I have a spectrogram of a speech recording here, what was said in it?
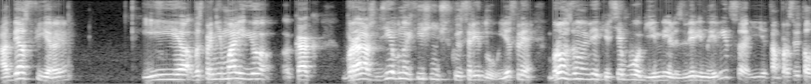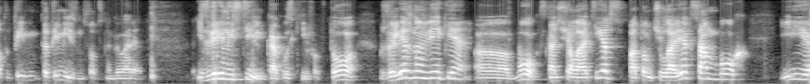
от биосферы и воспринимали ее как враждебную хищническую среду. Если в бронзовом веке все боги имели звериные лица, и там процветал тотемизм, собственно говоря, и звериный стиль, как у скифов, то в железном веке э, бог сначала отец, потом человек сам бог, и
